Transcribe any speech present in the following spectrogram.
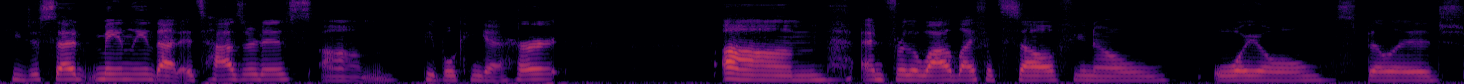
he just said mainly that it's hazardous. Um, people can get hurt. Um, and for the wildlife itself, you know, oil, spillage,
